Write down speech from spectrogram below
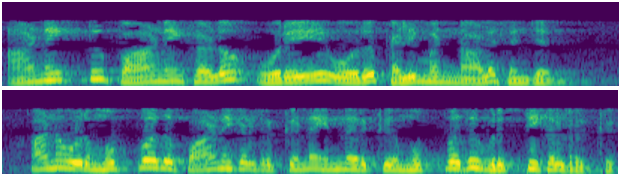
அனைத்து பானைகளும் ஒரே ஒரு களிமண்ணால செஞ்சது. ஆனா ஒரு முப்பது பானைகள் இருக்குன்னா என்ன இருக்கு? முப்பது விற்த்திகள் இருக்கு.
